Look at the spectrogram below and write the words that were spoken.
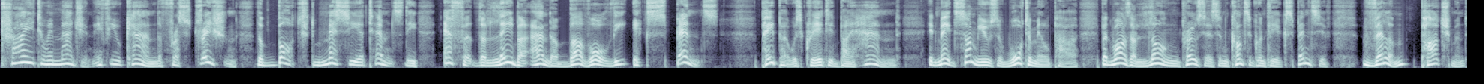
Try to imagine, if you can, the frustration, the botched, messy attempts, the effort, the labour, and, above all, the expense. Paper was created by hand. It made some use of watermill power, but was a long process and consequently expensive. Vellum, parchment,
